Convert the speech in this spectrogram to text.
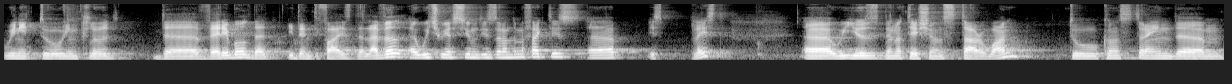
we need to include the variable that identifies the level at which we assume this random effect is, uh, is placed. Uh, we use the notation star 1 to constrain the um,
